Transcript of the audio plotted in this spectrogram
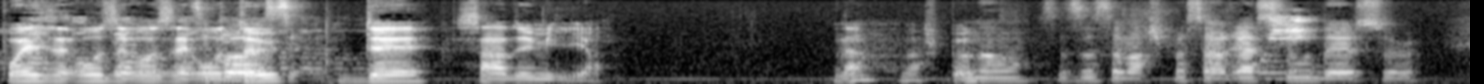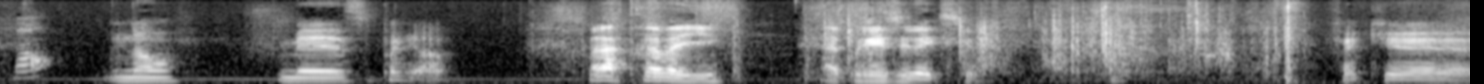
Point 0002 de 102 millions. Non, ça marche pas. Non, c'est ça, ça marche pas. C'est un ratio Oui. de sur. Non. Non. Mais c'est pas grave. On va la retravailler après les élections. Fait que.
